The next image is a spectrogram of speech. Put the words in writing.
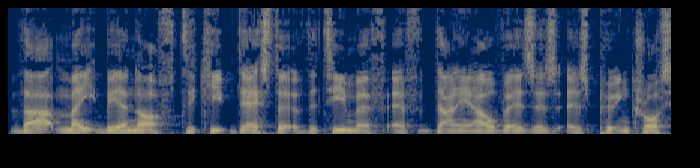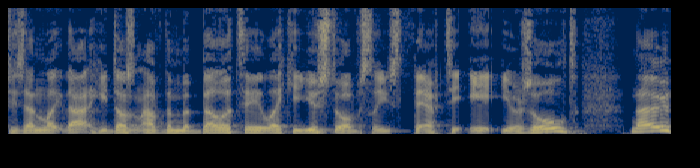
that might be enough to keep Dest out of the team if, if Dani Alves is, is putting crosses in like that. He doesn't have the mobility like he used to. Obviously, he's 38 years old now.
